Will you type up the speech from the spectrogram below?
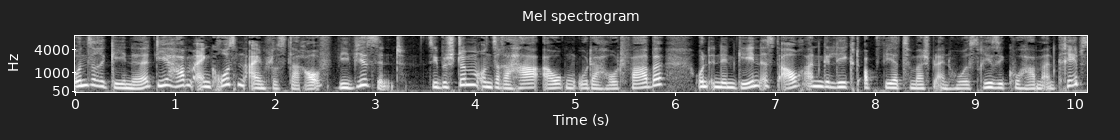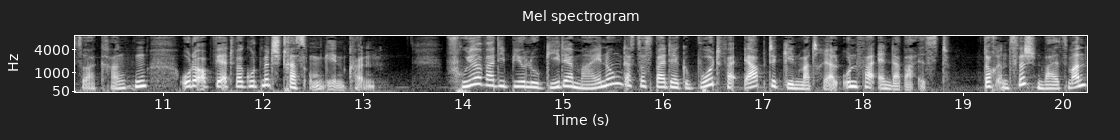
Unsere Gene, die haben einen großen Einfluss darauf, wie wir sind. Sie bestimmen unsere Haar-, Augen- oder Hautfarbe und in den Genen ist auch angelegt, ob wir zum Beispiel ein hohes Risiko haben, an Krebs zu erkranken oder ob wir etwa gut mit Stress umgehen können. Früher war die Biologie der Meinung, dass das bei der Geburt vererbte Genmaterial unveränderbar ist. Doch inzwischen weiß man,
